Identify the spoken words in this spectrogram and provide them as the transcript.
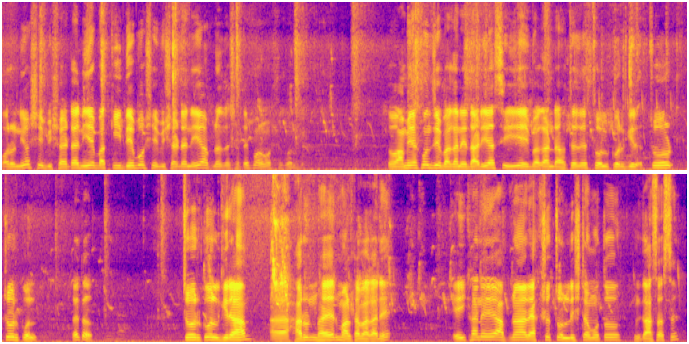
করণীয় সেই বিষয়টা নিয়ে বা কি দেব সেই বিষয়টা নিয়ে আপনাদের সাথে পরামর্শ করব। তো আমি এখন যে বাগানে দাঁড়িয়ে আছি, এই বাগানটা হচ্ছে যে চোলকোল গির- চোর, চোরকোল, তাই তো? চোরকোল গ্রাম হারুন ভাইয়ের মালটা বাগানে। এইখানে আপনার একশো চল্লিশটা মতো গাছ আছে।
